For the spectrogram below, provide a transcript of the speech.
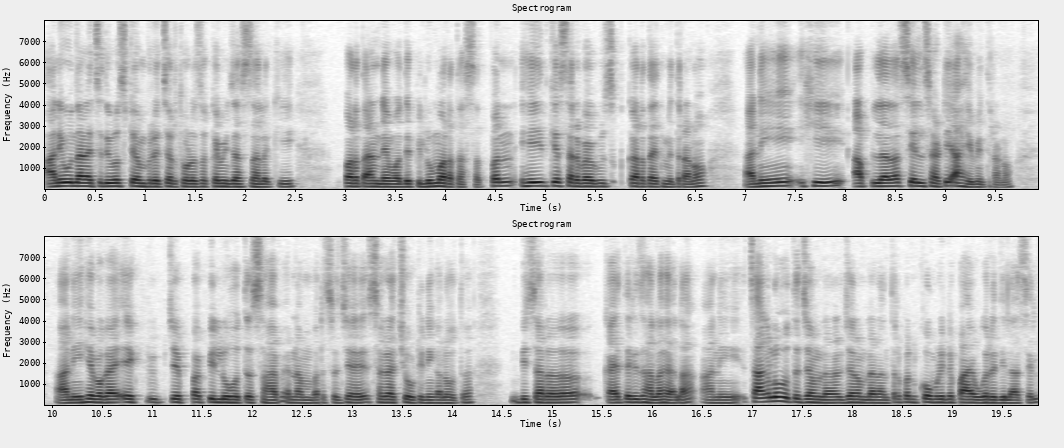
आणि उन्हाळ्याचे दिवस टेम्परेचर थोडंसं कमी जास्त झालं की परत अंड्यामध्ये पिल्लू मरत असतात. पण हे इतके सर्वाईव्ह करतायत मित्रांनो. आणि ही आपल्याला सेलसाठी आहे मित्रांनो. आणि हे बघा एक जे प पिल्लू होतं सहाव्या नंबरचं जे सगळ्यात शेवटी निघालं होतं. बिचारं काहीतरी झालं ह्याला. आणि चांगलं होतं जमल्या जन्मल्यानंतर पण कोंबडीने पाय वगैरे दिला असेल.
